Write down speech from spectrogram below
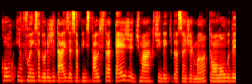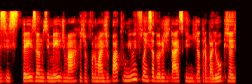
com influenciadores digitais, essa é a principal estratégia de marketing dentro da Saint Germain. Então ao longo desses três anos e meio de marca já foram mais de 4 mil influenciadores digitais que a gente já trabalhou, que já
